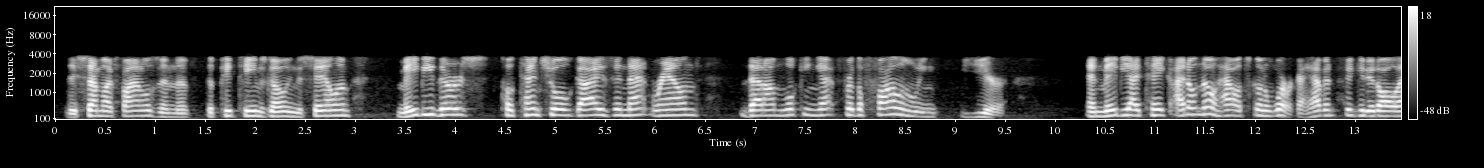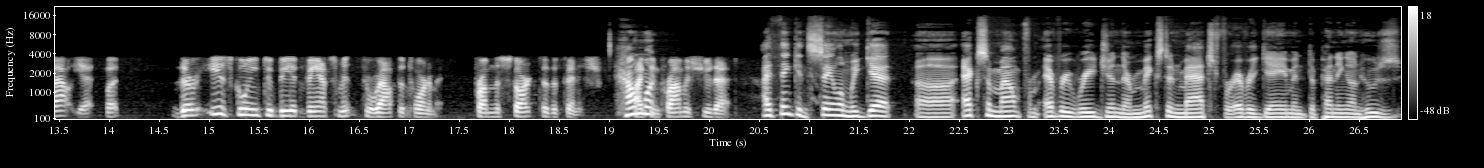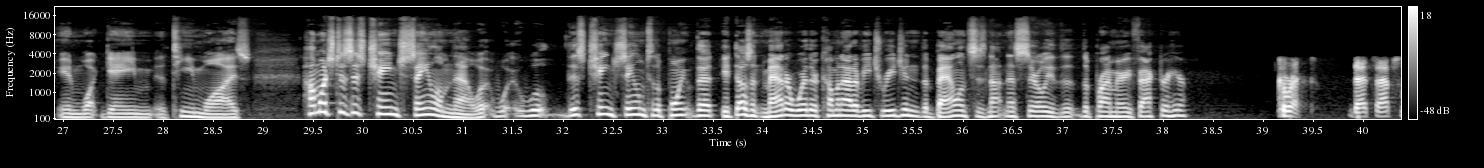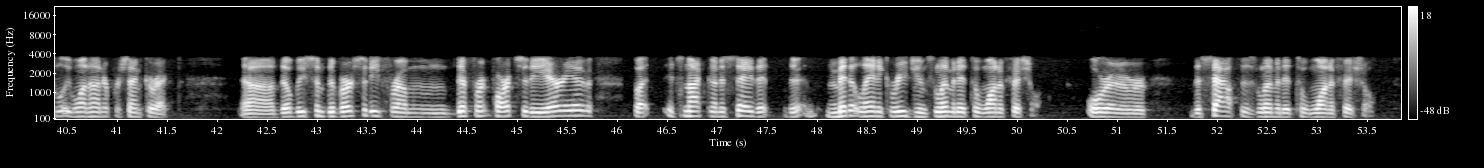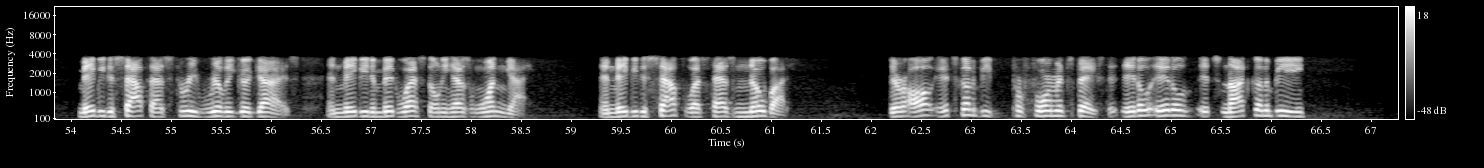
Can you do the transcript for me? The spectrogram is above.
the semifinals and the the teams going to Salem, maybe there's potential guys in that round that I'm looking at for the following year. And maybe I take, I don't know how it's going to work. I haven't figured it all out yet, but there is going to be advancement throughout the tournament from the start to the finish. How I can promise you that. I think in Salem we get uh, X amount from every region. They're mixed and matched for every game, and depending on who's in what game, uh, team wise. How much does this change Salem now? Will this change Salem to the point that it doesn't matter where they're coming out of each region? The balance is not necessarily the, the primary factor here? Correct. That's absolutely 100% correct. Uh, there'll be some diversity from different parts of the area, but it's not going to say that the Mid Atlantic region is limited to one official or the South is limited to one official. Maybe the South has three really good guys, and maybe the Midwest only has one guy and maybe the Southwest has nobody. They're all. It's going to be performance based. It, it'll. It'll. It's not going to be.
